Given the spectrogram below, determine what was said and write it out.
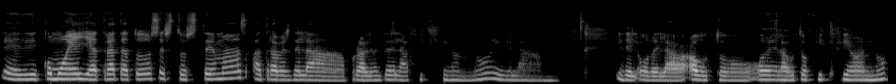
eh, cómo ella trata todos estos temas a través de la, probablemente de la ficción ¿no? y de la, o, de la auto, o de la autoficción. ¿no?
